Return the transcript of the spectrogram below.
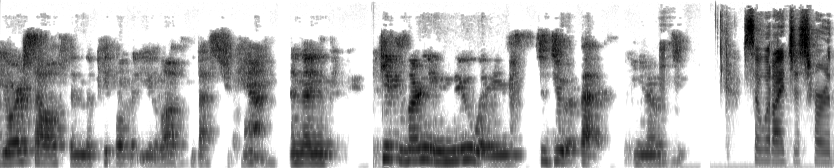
yourself and the people that you love the best you can, and then keep learning new ways to do it better. You know. So what I just heard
